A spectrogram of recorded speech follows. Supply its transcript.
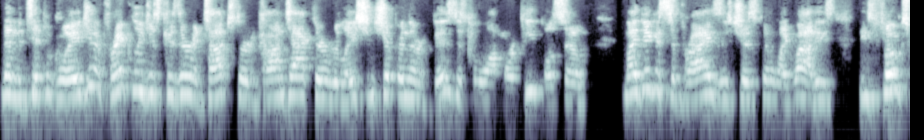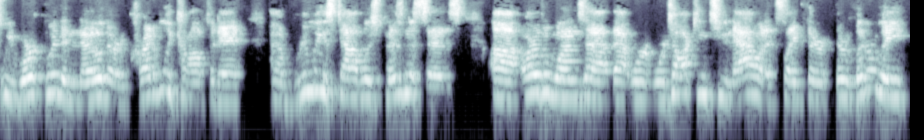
than the typical agent, frankly, just because they're in touch, they're in contact, they're in relationship, and they're in business with a lot more people. So my biggest surprise has just been like, wow, these these folks we work with and know they're incredibly confident, have really established businesses, uh, are the ones that that we're we're talking to now, and it's like they're they're literally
